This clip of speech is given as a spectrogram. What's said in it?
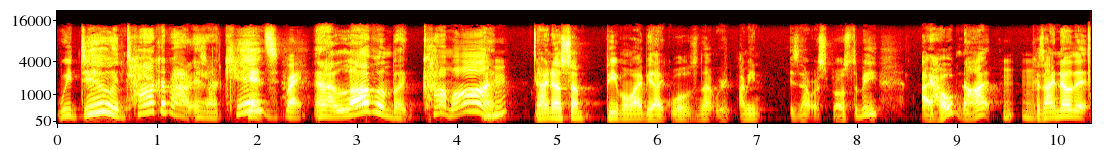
we do and talk about is our kids. Kids, right. And I love them, but come on. Mm-hmm. Now I know some people might be like, "Well, isn't that? Weird? I mean, isn't that what we're supposed to be?" I hope not, because I know that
